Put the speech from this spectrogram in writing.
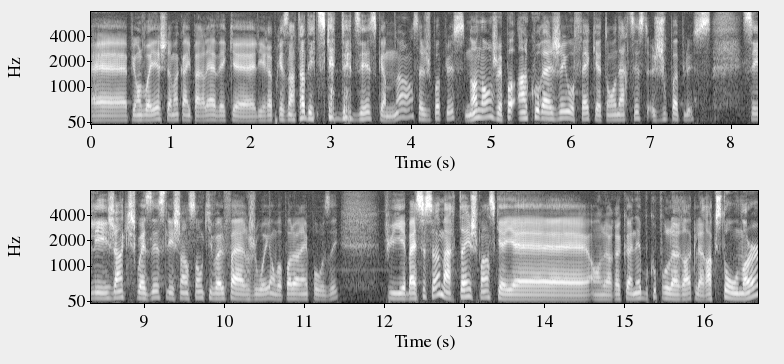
Euh, puis on le voyait justement quand il parlait avec euh, les représentants d'étiquettes de disques, comme non, non, ça joue pas plus. Non, non, je vais pas encourager au fait que ton artiste joue pas plus. C'est les gens qui choisissent les chansons qu'ils veulent faire jouer, on va pas leur imposer. Puis ben c'est ça, Martin, je pense qu'on le reconnaît beaucoup pour le rock, le rock stoner,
